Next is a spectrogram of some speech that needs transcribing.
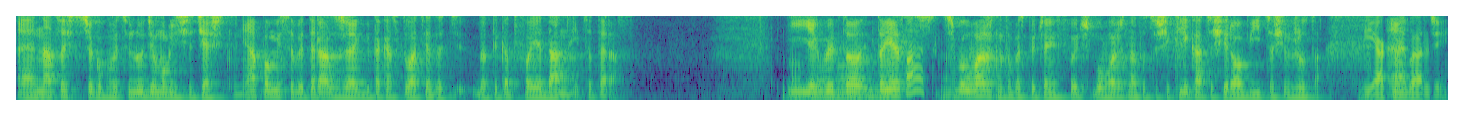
e, na coś, z czego powiedzmy ludzie mogli się cieszyć, no nie? A pomyśl sobie teraz, że jakby taka sytuacja dotyka twoje dane i co teraz? I no, jakby no, to, to no, jest, tak, trzeba uważać na to bezpieczeństwo i trzeba uważać na to, co się klika, co się robi i co się wrzuca. Jak e, najbardziej.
